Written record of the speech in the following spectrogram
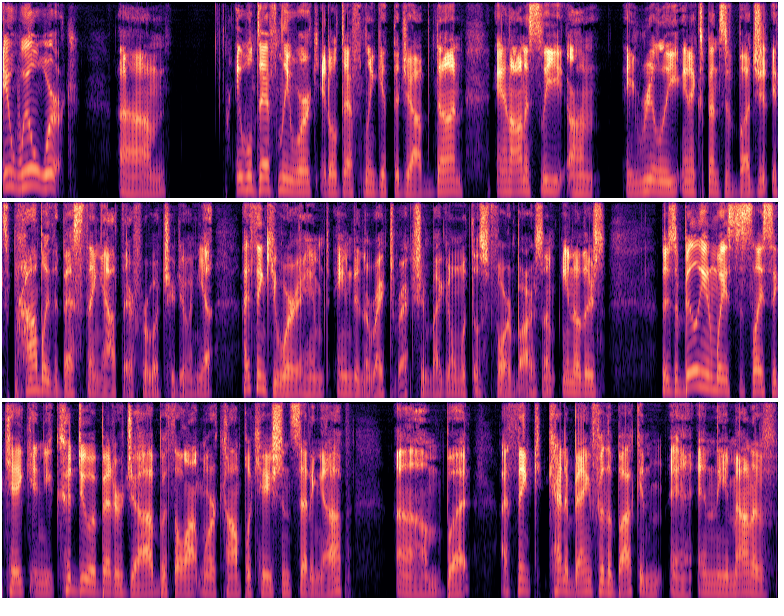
it will work. Um, it will definitely work. It'll definitely get the job done. And honestly, on a really inexpensive budget, it's probably the best thing out there for what you're doing. Yeah, I think you were aimed aimed in the right direction by going with those four bars. Um, you know, there's there's a billion ways to slice a cake, and you could do a better job with a lot more complications setting up. Um, but I think kind of bang for the buck and and the amount of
